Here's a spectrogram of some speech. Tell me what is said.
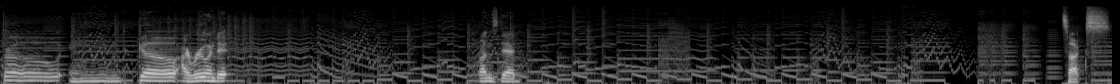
Throw and go. I ruined it. Run's dead. Sucks.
